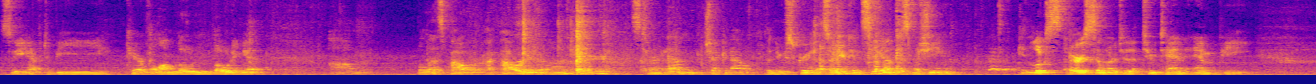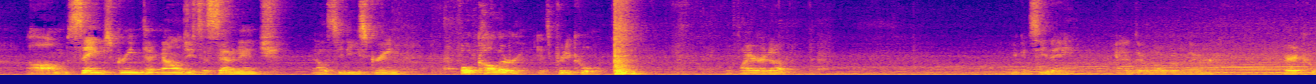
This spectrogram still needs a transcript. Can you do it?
so you have to be careful unloading and loading it. Um, well, let's power. I powered it on here. Let's turn it on and check it out. The new screen. So you can see on this machine, it looks very similar to the 210 MP. Um, same screen technology. It's a 7-inch LCD screen, full color. It's pretty cool. We'll fire it up. You can see they added their logo there. Very cool.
